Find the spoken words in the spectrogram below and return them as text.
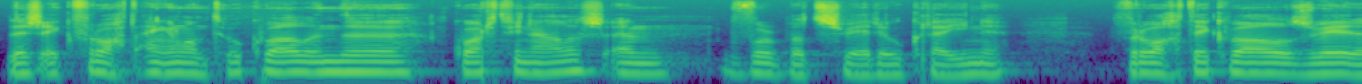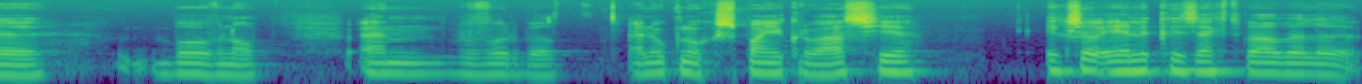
Dus ik verwacht Engeland ook wel in de kwartfinales. En bijvoorbeeld Zweden-Oekraïne verwacht ik wel Zweden bovenop. En bijvoorbeeld... En ook nog Spanje-Kroatië. Ik zou eerlijk gezegd wel willen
